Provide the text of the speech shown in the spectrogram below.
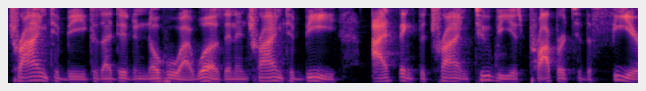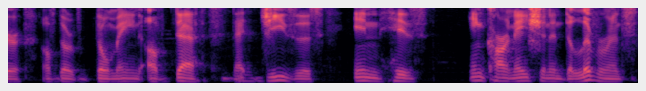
trying to be because I didn't know who I was and in trying to be I think the trying to be is proper to the fear of the domain of death that mm-hmm. Jesus in his incarnation and deliverance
